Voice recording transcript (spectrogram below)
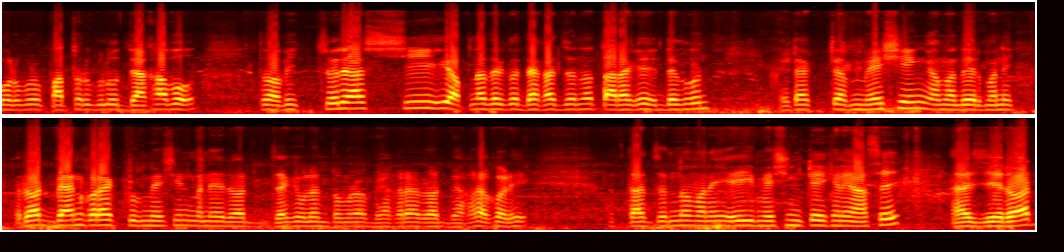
বড় বড় পাথরগুলো দেখাবো। তো আমি চলে আসছি আপনাদেরকে দেখার জন্য। তার আগে দেখুন এটা একটা মেশিন আমাদের মানে রড ব্যান করা একটু মেশিন মানে রড যাকে বলেন তোমরা ভেকড়া রড ভেকড়া করে। তার জন্য মানে এই মেশিনটা এখানে আছে। আর যে রড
